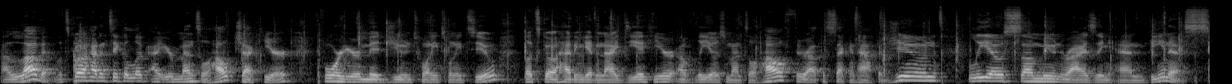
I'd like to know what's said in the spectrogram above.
I love it. Let's go ahead and take a look at your mental health check here for your mid June 2022. Let's go ahead and get an idea here of Leo's mental health throughout the second half of June. Leo, Sun, Moon, Rising, and Venus.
